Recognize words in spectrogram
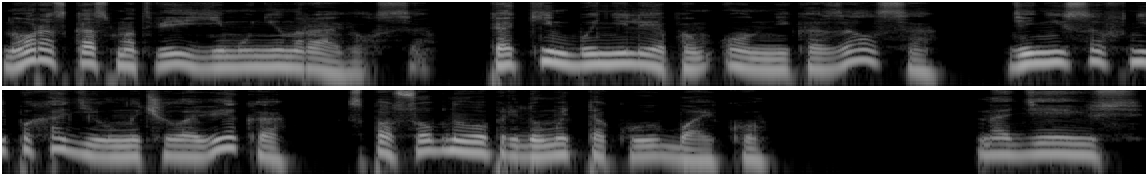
Но рассказ Матвея ему не нравился. Каким бы нелепым он ни казался, Денисов не походил на человека, способного придумать такую байку. «Надеюсь,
